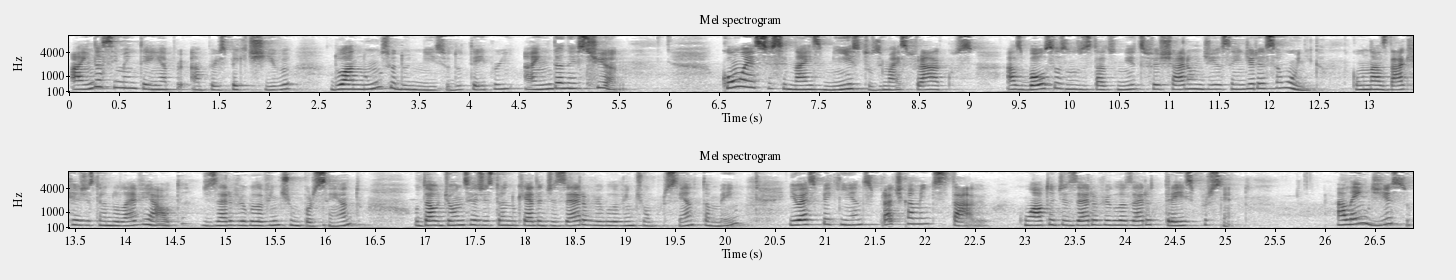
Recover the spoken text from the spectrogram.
ainda se mantém a, a perspectiva do anúncio do início do tapering ainda neste ano. Com esses sinais mistos e mais fracos, as bolsas nos Estados Unidos fecharam um dia sem direção única, com o Nasdaq registrando leve alta de 0,21%, o Dow Jones registrando queda de 0,21% também, e o SP 500 praticamente estável, com alta de 0,03%. Além disso,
